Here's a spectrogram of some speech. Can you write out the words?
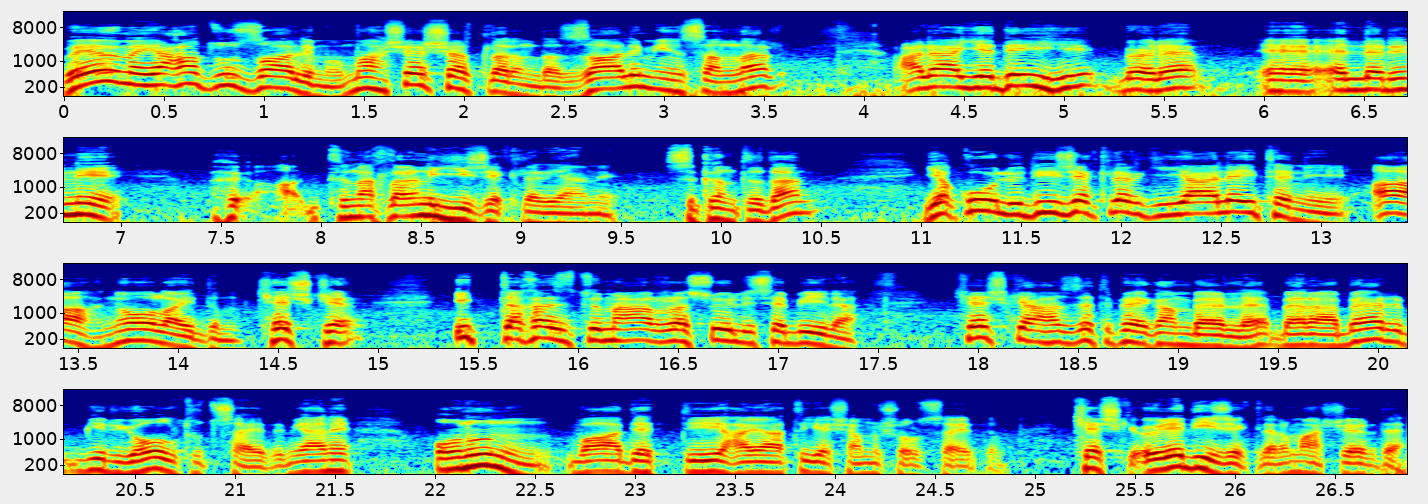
Ve yevme yahadu zalimu mahşer şartlarında zalim insanlar ala yedeyhi böyle e, ellerini tırnaklarını yiyecekler yani sıkıntıdan. Yakulu diyecekler ki ya leyteni ah ne olaydım keşke ittehaztu ma'ar rasulü sebila keşke Hazreti Peygamberle beraber bir yol tutsaydım. Yani onun vaat ettiği hayatı yaşamış olsaydım. Keşke öyle diyecekler mahşerde.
